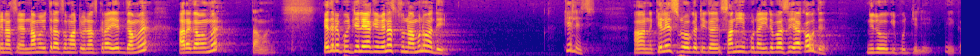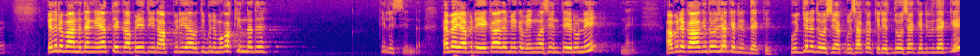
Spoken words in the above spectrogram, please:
වෙනස් නම විතරත් සමට වෙනස් කර ඒත් ගම අරගමම තමයි. එදර පුද්ගලයාගේ වෙනස් වු නමනවදී. කෙලෙස්. ආන කෙලෙස් රෝගටික සනීපුන ඉට පසයා කවුද නිරෝගි පුද්ජලේ ඒකයි. එදර බාන්න දැන් එයත් එක් අපේ තියන අපිරියාව තිබෙන මොකක් හිදද කෙලෙස්සින්ද. හැබැයි අපිට ඒකාල මේක වෙන් වසයෙන් තේරුණේ නෑ. අපිට කාග දෝෂයක් කෙටිට දැක්කේ පුද්ජල දෝෂයක් මිසාක කෙලෙස් දෝෂයක් කෙටිට දැක්කේ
